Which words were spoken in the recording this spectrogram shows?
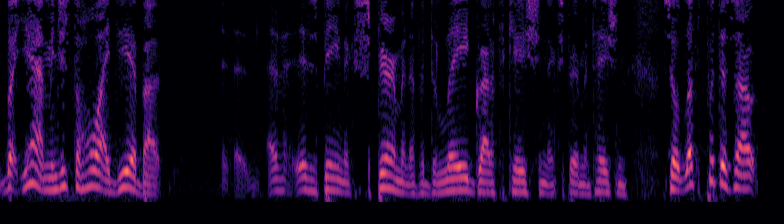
but yeah, I mean, just the whole idea about uh, uh, it as being an experiment of a delayed gratification experimentation. So let's put this out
